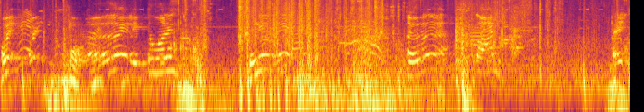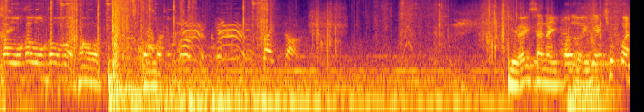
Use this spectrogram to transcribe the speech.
โอ้ยโอ้ยโอ้เอ้ยหลิบตัวเลยตรงนี้ตรงนี้เออก่อนเฮ้ยเข้าวงเข้าวงเข้าวงก่อนเข้าวงเข้าวงก่อน New safe zone. เดี๋ยวไอ้สไนเปอร์ไอ้เนี่ยชุบก่อน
